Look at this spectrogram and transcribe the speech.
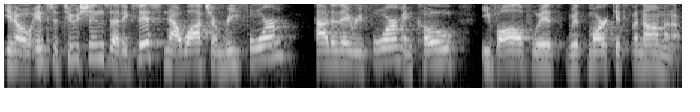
you know, institutions that exist. Now watch them reform. How do they reform and co-evolve with, with market phenomena?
